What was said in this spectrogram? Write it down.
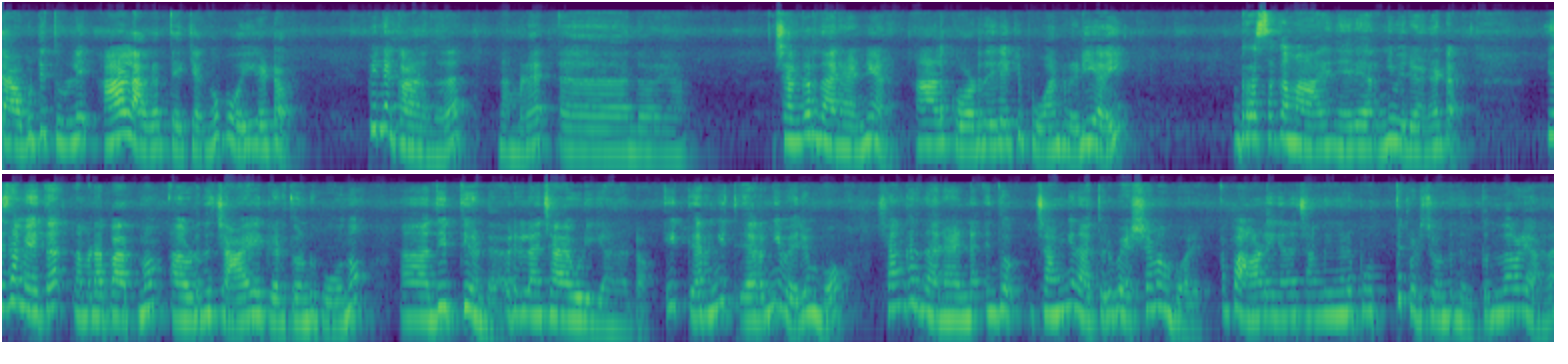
ചവിട്ടി തുള്ളി ആളകത്തേക്ക് അങ്ങ് പോയി കേട്ടോ. പിന്നെ കാണുന്നത് നമ്മുടെ എന്താ പറയാ ശങ്കർ നാരായണനെയാണ് ആൾ കോടതിയിലേക്ക് പോകാൻ റെഡിയായി ഡ്രസ്സൊക്കെ മാറി നേരെ ഇറങ്ങി വരികയാണ് കേട്ടോ. ഈ സമയത്ത് നമ്മുടെ പത്മം അവിടുന്ന് ചായയൊക്കെ എടുത്തുകൊണ്ട് പോകുന്നു ദീപ്തിയുണ്ട്. അവരെല്ലാം ചായ കുടിക്കുകയാണ് കേട്ടോ. ഈ ഇറങ്ങി ഇറങ്ങി വരുമ്പോൾ ശങ്കർ നാരായണന് എന്തോ ചങ്കിനകത്തൊരു വിഷമം പോലെ. അപ്പോൾ ആളിങ്ങനെ ചങ്കിങ്ങനെ പൊത്തി പിടിച്ചുകൊണ്ട് നിൽക്കുന്നതോടെയാണ്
